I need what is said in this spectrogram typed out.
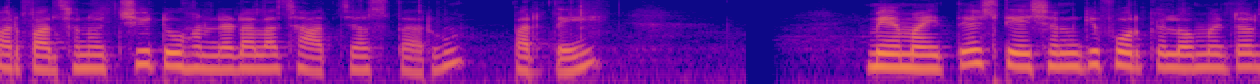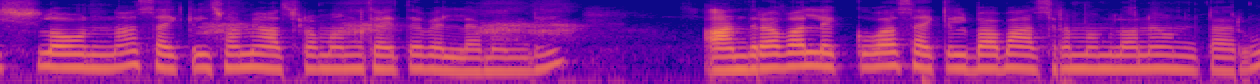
పర్ పర్సన్ వచ్చి టూ హండ్రెడ్ అలా ఛార్జ్ చేస్తారు పర్ డే. మేమైతే స్టేషన్కి ఫోర్ కిలోమీటర్స్లో ఉన్న సైకిల్ స్వామి ఆశ్రమానికి అయితే వెళ్ళామండి. ఆంధ్ర వాళ్ళు ఎక్కువ సైకిల్ బాబా ఆశ్రమంలోనే ఉంటారు.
